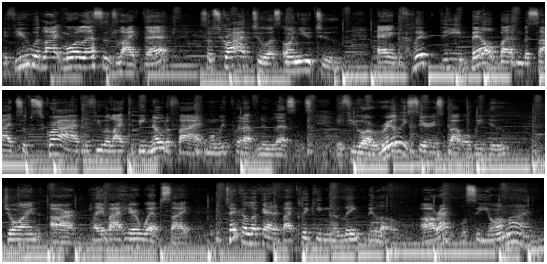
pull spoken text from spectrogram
If you would like more lessons like that, subscribe to us on YouTube and click the bell button beside subscribe if you would like to be notified when we put up new lessons. If you are really serious about what we do, join our Play by Hear website. Take a look at it by clicking the link below. All right, we'll see you online.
